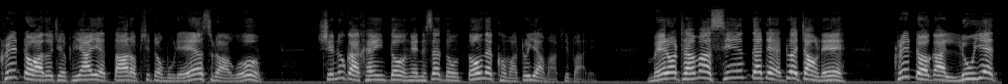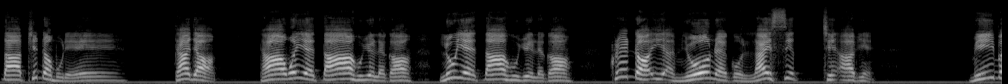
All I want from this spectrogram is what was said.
ခရစ်တော်ဟာဆိုချင်ဖခင်ရဲ့သားတော်ဖြစ်တော်မူတယ်ဆိုတာကိုရှင်လုကာခန်းကြီး3ငွေ23 30ခွန်မှာတွေ့ရမှာဖြစ်ပါတယ်။မေတော်ထံမှဆင်းသက်တဲ့အတွက်ကြောင့်လေခရစ်တော်ကလူရဲ့သားဖြစ်တော်မူတယ်။ဒါကြောင့်ဒါဝိဒ်ရဲ့သားဟူ၍၎င်းလူရဲ့သားဟူ၍၎င်းခရစ်တော်၏အမျိုးအနွယ်ကိုလိုက်စစ်ခြင်းအပြင်မိဘ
